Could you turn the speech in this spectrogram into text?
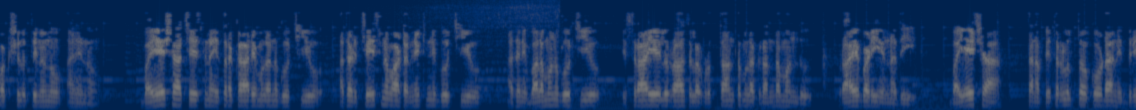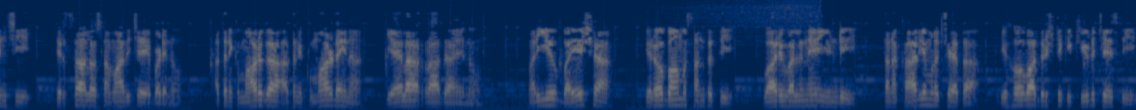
పక్షులు తినును అనెను. బయేషా చేసిన ఇతర కార్యములను గూర్చియు అతడు చేసిన వాటన్నిటిని గూర్చియు అతని బలమును గూర్చియు ఇస్రాయేలు రాజుల వృత్తాంతముల గ్రంథమందు వ్రాయబడి ఉన్నది. బయేష తన పితరులతో కూడా నిద్రించి తిర్సాలో సమాధి చేయబడెను. అతనికి మారుగా అతని కుమారుడైన ఏలా రాజాయను. మరియు బయేషా యెరోబాము సంతతి వారి వలనే ఇండి తన కార్యముల చేత యెహోవా దృష్టికి కీడు చేసి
